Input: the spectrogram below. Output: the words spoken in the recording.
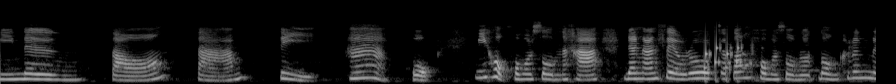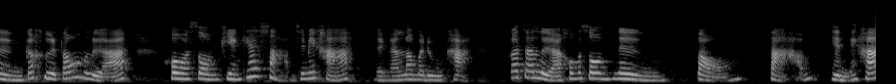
มี 1 2 3 4 5 6 มี 6 โครโมโซมนะคะ ดังนั้นเซลล์ลูกจะต้องโครโมโซมลดลงครึ่งหนึ่งก็คือต้องเหลือโครโมโซมเพียงแค่ 3 ใช่ไหมคะ ดังนั้นเรามาดูค่ะ ก็จะเหลือโครโมโซม 1 2 3 เห็นไหมคะ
